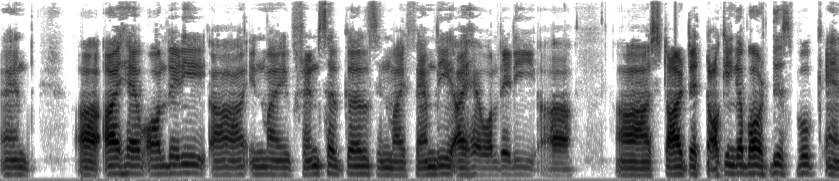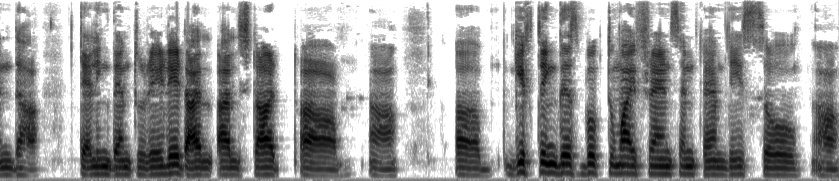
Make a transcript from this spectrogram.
and uh, i have already uh, in my friend circles in my family i have already started talking about this book and telling them to read it i'll i'll start uh, gifting this book to my friends and families. So uh,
